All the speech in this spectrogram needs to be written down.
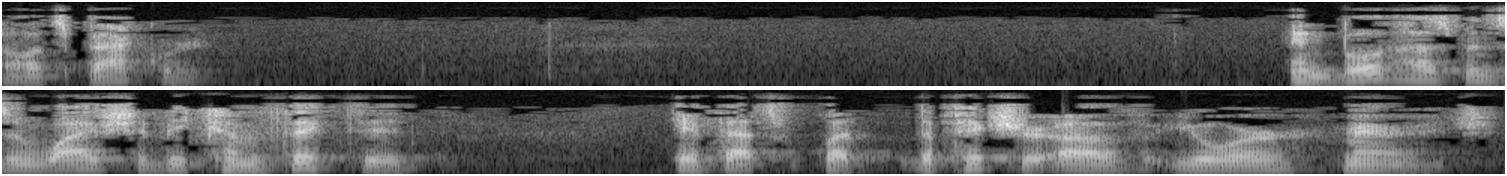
Oh, it's backward. And both husbands and wives should be convicted if that's what the picture of your marriage.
